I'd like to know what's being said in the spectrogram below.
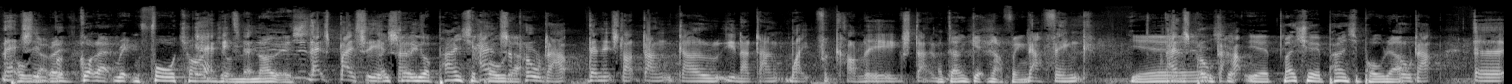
That's in up. They've got that written four times it's- on the notice. That's basically Make it. sure if your pants are pulled are up. pulled up, then it's like don't go. You know, don't wait for colleagues. Don't I don't get nothing. nothing. Yeah, Pants pulled up. Yeah, make sure your pants are pulled up. pulled up. Uh,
